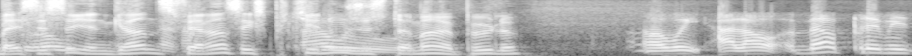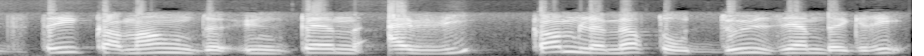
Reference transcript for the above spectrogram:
Ben, c'est ça, il y a une grande différence. Expliquez-nous ah justement un peu, là. Ah oui. Alors, meurtre prémédité commande une peine à vie, comme le meurtre au deuxième degré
